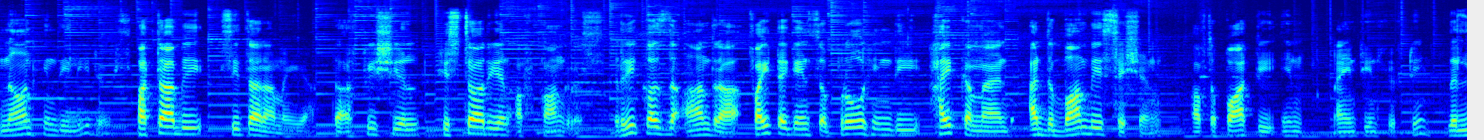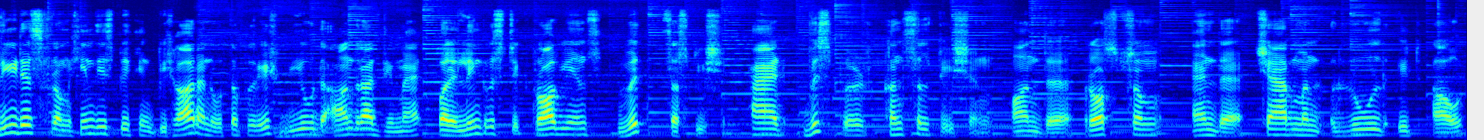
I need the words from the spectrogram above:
non Hindi leaders. Pattabi Sitaramaiah, the official historian of Congress, recalls the Andhra fight against the pro Hindi High Command at the Bombay session of the party in 1915. The leaders from Hindi speaking Bihar and Uttar Pradesh viewed the Andhra demand for a linguistic province with suspicion, had whispered consultation on the rostrum, and the chairman ruled it out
